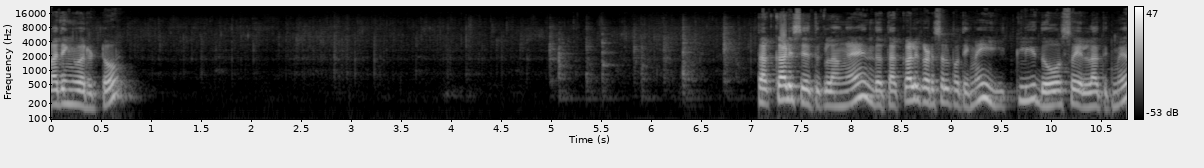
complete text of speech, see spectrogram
வதங்கி வரட்டும். தக்காளி சேர்த்துக்கலாங்க. இந்த தக்காளி கடைசல் பார்த்திங்கன்னா இட்லி தோசை எல்லாத்துக்குமே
